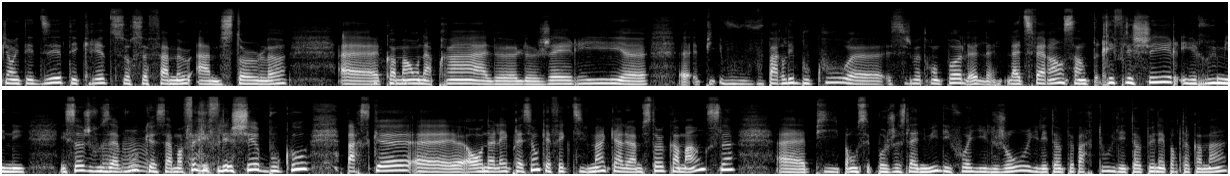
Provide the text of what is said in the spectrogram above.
qui ont été dites, écrites sur ce fameux hamster-là. Euh, comment on apprend à le, le gérer. Euh, euh, puis vous, vous parlez beaucoup, si je me trompe pas, la, différence entre réfléchir et ruminer. Et ça, je vous avoue mm-hmm. que ça m'a fait réfléchir beaucoup parce que on a l'impression qu'effectivement, quand le hamster commence, là, puis bon, c'est pas juste la nuit, des fois il est le jour, il est un peu partout, il est un peu n'importe comment.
